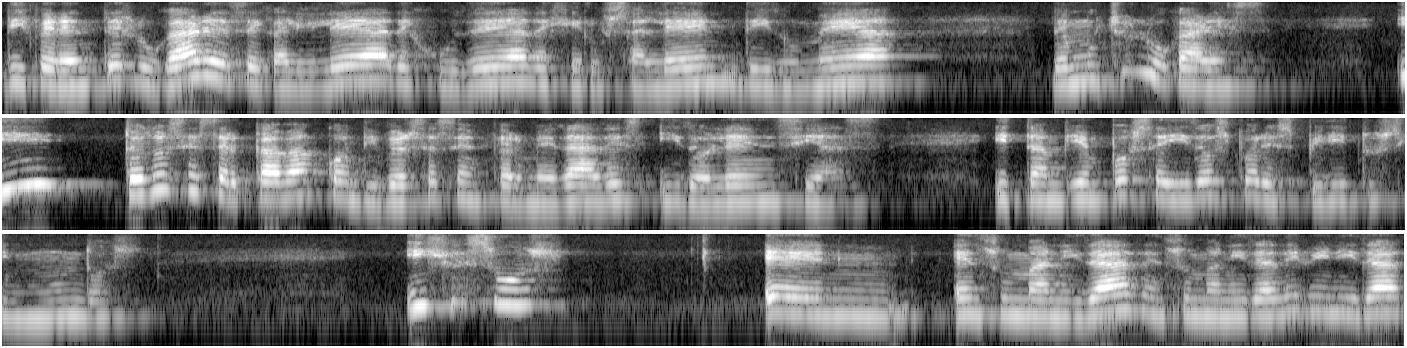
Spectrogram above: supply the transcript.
diferentes lugares, de Galilea, de Judea, de Jerusalén, de Idumea, de muchos lugares. Y todos se acercaban con diversas enfermedades y dolencias, y también poseídos por espíritus inmundos. Y Jesús en, su humanidad, en su humanidad divinidad,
